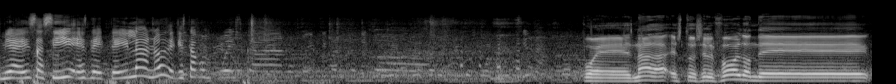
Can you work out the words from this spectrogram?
Mira, es así, es de tela, ¿no? ¿De qué está compuesta? Pues nada, esto es el FOL donde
